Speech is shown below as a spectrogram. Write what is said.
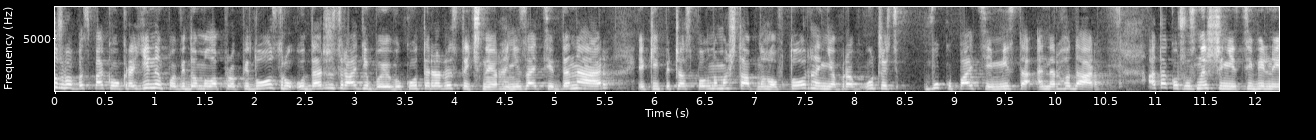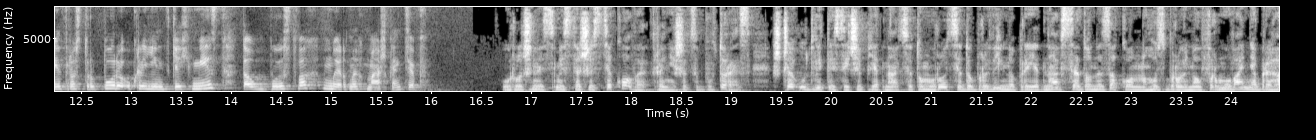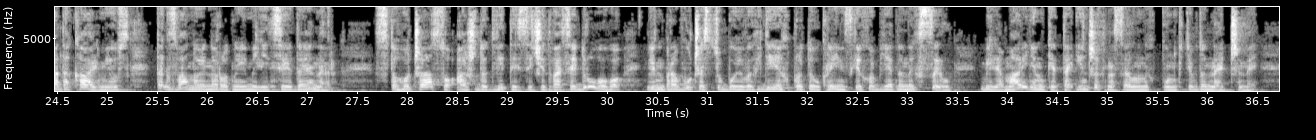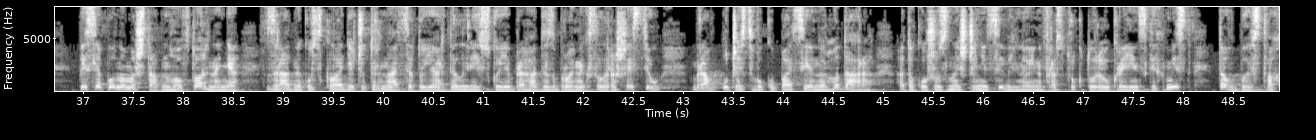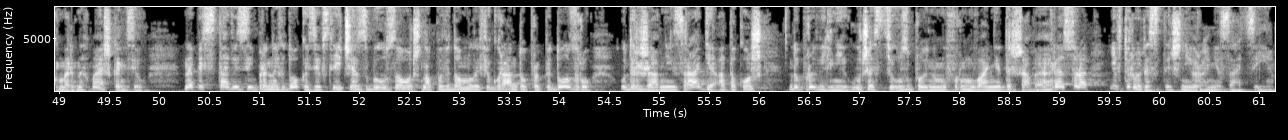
Служба безпеки України повідомила про підозру у держзраді бойовику терористичної організації ДНР, який під час повномасштабного вторгнення брав участь в окупації міста Енергодар, а також у знищенні цивільної інфраструктури українських міст та вбивствах мирних мешканців. Уродженець міста Чистякове, раніше це був Торез, ще у 2015 році добровільно приєднався до незаконного збройного формування бригада Кальміус, так званої народної міліції ДНР. З того часу, аж до 2022-го, він брав участь у бойових діях проти українських об'єднаних сил біля Мар'їнки та інших населених пунктів Донеччини. Після повномасштабного вторгнення зрадник у складі 14-ї артилерійської бригади збройних сил рашистів брав участь в окупації Енергодара, а також у знищенні цивільної інфраструктури українських міст та вбивствах мирних мешканців. На підставі зібраних доказів слідчі СБУ заочно повідомили фігуранту про підозру у державній зраді, а також добровільній участі у збройному формуванні держави агресора і в терористичній організації.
